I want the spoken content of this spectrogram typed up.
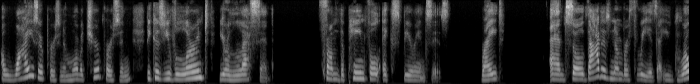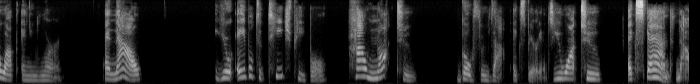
a wiser person, a more mature person because you've learned your lesson from the painful experiences, right? And so that is number three is that you grow up and you learn. And now you're able to teach people how not to go through that experience. You want to expand now.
